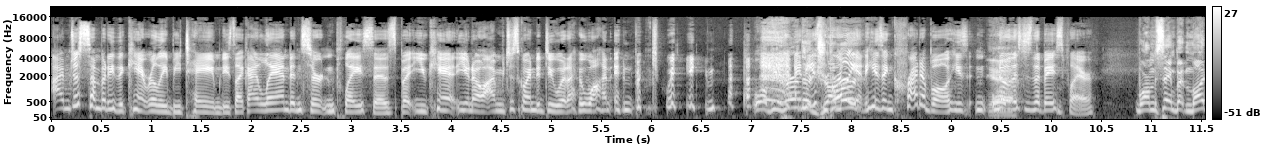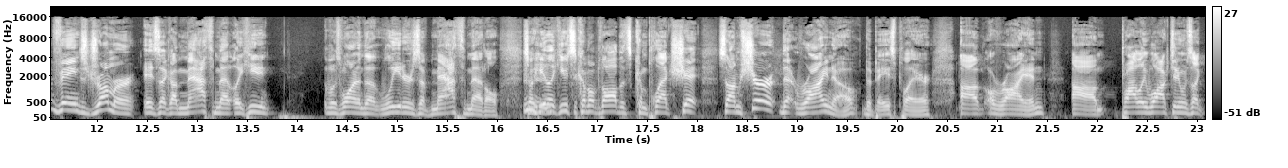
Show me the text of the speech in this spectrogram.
I'm just somebody that can't really be tamed. He's like, I land in certain places, but you can't, you know, I'm just going to do what I want in between. Well, have you heard and the he's drummer? brilliant. He's incredible. He's no, this is the bass player. Well, I'm saying, but Mudvayne's drummer is like a math metal. Like he was one of the leaders of math metal, so Mm-hmm. he like used to come up with all this complex shit. So I'm sure that Rhino, the bass player, um, Orion, um, probably walked in and was like,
